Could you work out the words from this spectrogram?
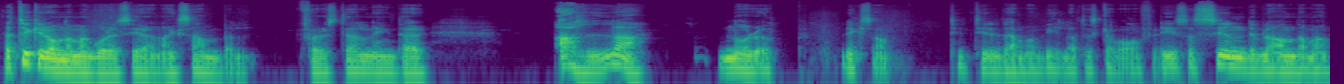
Jag tycker om när man går och ser en ensembleföreställning där alla når upp liksom, till, till det där man vill att det ska vara. För det är så synd ibland när man,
